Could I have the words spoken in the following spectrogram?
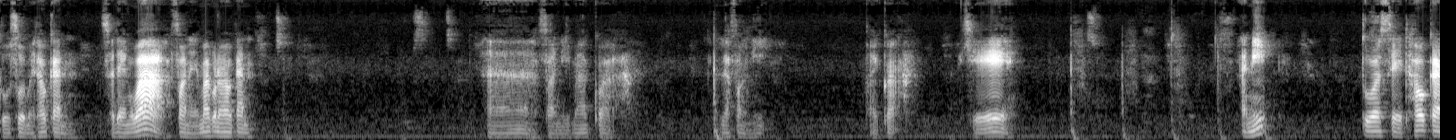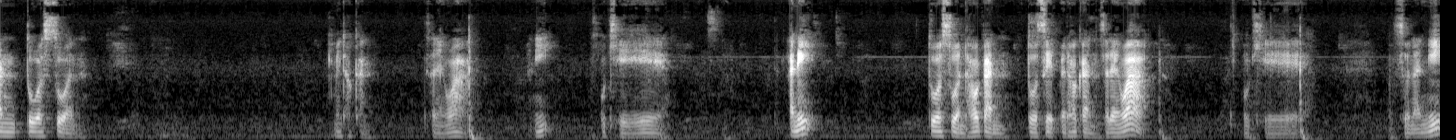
ตัวส่วนไม่เท่ากัน แสดงว่าฝั่งไหนมากกว่าน้อยกว่ากัน ฝั่งนี้มากกว่า และฝั่งนี้น้อยกว่า โอเค อันนี้ตัวเศษเท่ากันตัวส่วน ไม่เท่ากัน แสดงว่า อันนี้ โอเค อันนี้ ตัวส่วนเท่ากัน ตัวเศษไม่เท่ากัน แสดงว่า โอเค ส่วนอันนี้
